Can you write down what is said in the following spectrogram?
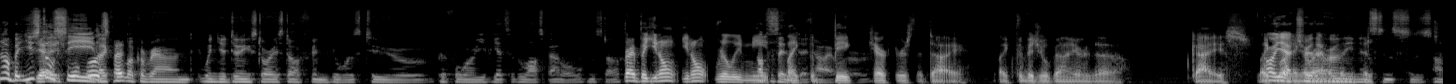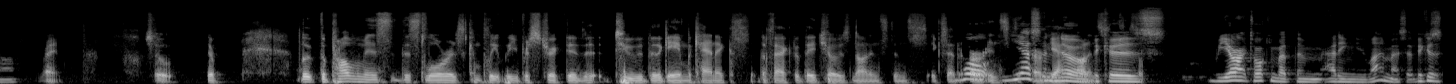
No, but you still see well, like look around when you're doing story stuff in yours too before you get to the last battle and stuff. Right, but you don't, you don't really meet like the or big whatever. characters that die, like the visual guy or the guys. Like oh yeah, true. They're only in in instances. Uh, Right. So they're, the the problem is this lore is completely restricted to the game mechanics. The fact that they chose non-instance, etc. Well, or inst- yes or, and yeah, no, because we aren't talking about them adding new landmass. Because,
